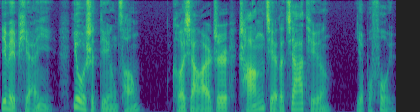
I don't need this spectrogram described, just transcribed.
因为便宜又是顶层，可想而知，常姐的家庭也不富裕，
